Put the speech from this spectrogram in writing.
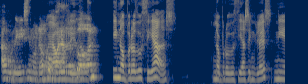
aburridísimo, ¿no? Comparado con... Y no producías. No producías inglés, ni,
